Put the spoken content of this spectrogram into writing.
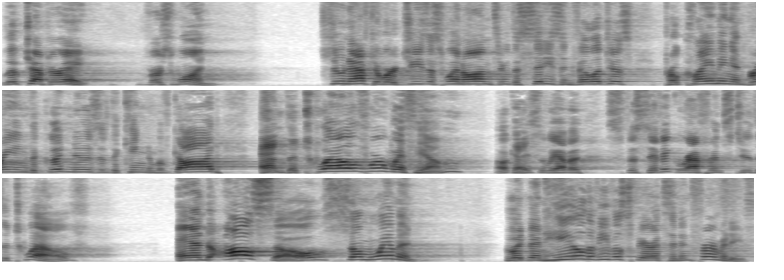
Luke chapter 8, verse 1. Soon afterward, Jesus went on through the cities and villages, proclaiming and bringing the good news of the kingdom of God, and the 12 were with him. Okay, so we have a specific reference to the 12, and also some women who had been healed of evil spirits and infirmities.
